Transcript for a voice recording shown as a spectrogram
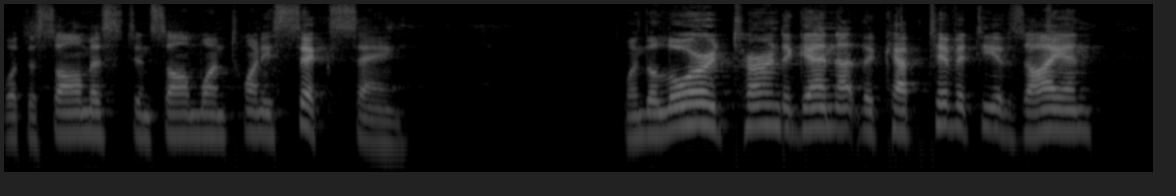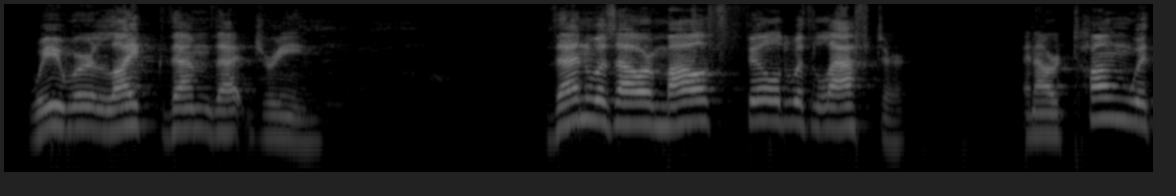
what the psalmist in Psalm 126 sang. When the Lord turned again at the captivity of Zion, we were like them that dream. Then was our mouth filled with laughter, and our tongue with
